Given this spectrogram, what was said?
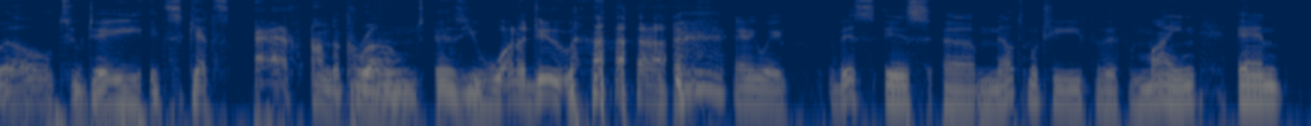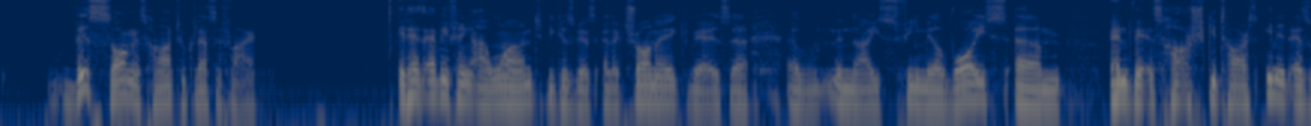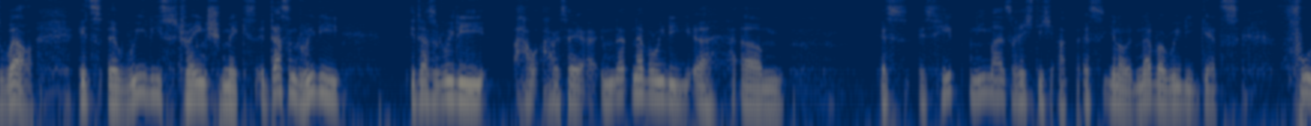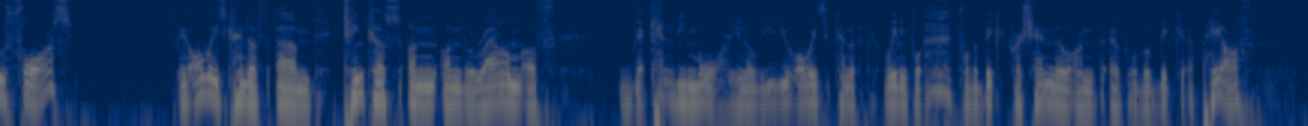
Well, today it gets as underground as you wanna do. anyway, this is uh, Melt Motif with Mine, and this song is hard to classify. It has everything I want because there's electronic, there's a, a, a nice female voice. Um, and there is harsh guitars in it as well. It's a really strange mix. It doesn't really, it doesn't really, how, how I say, uh, never really, uh, um, es, es hebt niemals richtig ab. You know, it never really gets full force. It always kind of um, tinkers on, on the realm of there can be more. You know, you, you're always kind of waiting for for the big crescendo on uh, for the big uh, payoff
